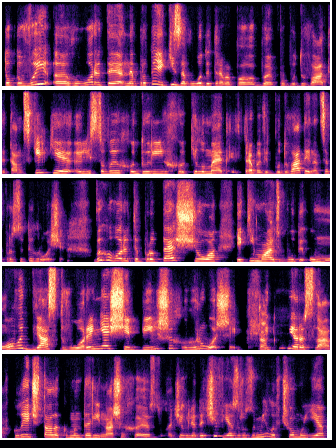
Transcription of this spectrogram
Тобто, ви е, говорите не про те, які заводи треба побудувати, там скільки лісових доріг кілометрів треба відбудувати, і на це просити гроші. Ви говорите про те, що які мають бути умови для створення ще більших грошей, так. і тут Ярослав, коли коли я читала коментарі наших слухачів-глядачів, я зрозуміла, в чому є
